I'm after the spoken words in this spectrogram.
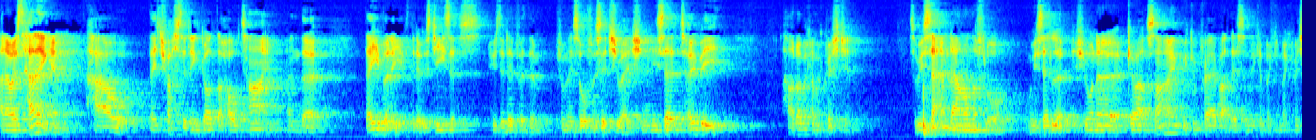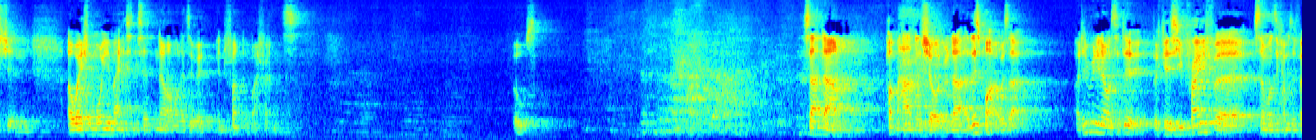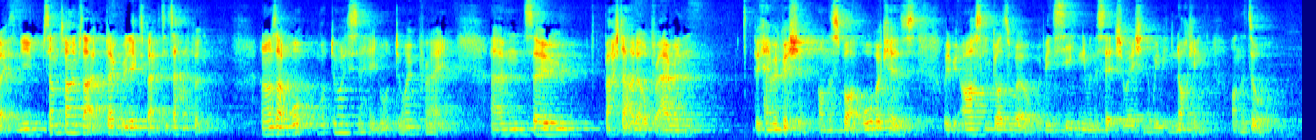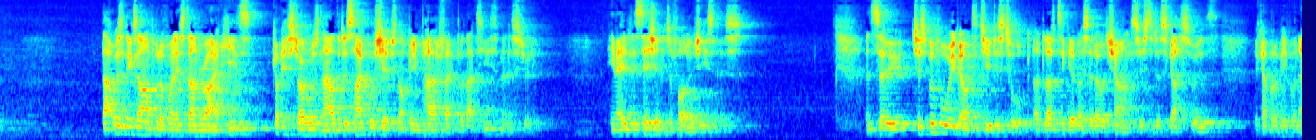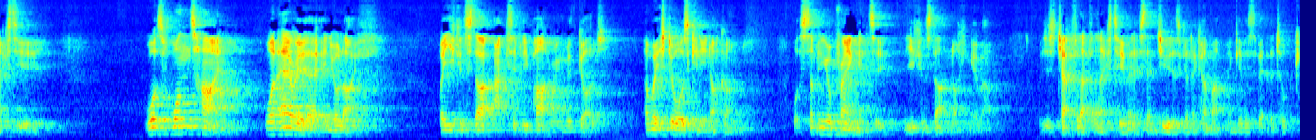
And I was telling him how they trusted in God the whole time and that they believed that it was Jesus who delivered them from this awful situation. And he said, Toby, how do I become a Christian? So we sat him down on the floor. We said, Look, if you want to go outside, we can pray about this and we can become a Christian away from all your mates. And he said, No, I want to do it in front of my friends. Balls. Sat down, put my hand on his shoulder, and at this point I was like, I didn't really know what to do because you pray for someone to come to faith and you sometimes like, don't really expect it to happen. And I was like, what, what do I say? What do I pray? Um, so bashed out a little prayer and became a Christian on the spot, all because we'd been asking God's will, we'd been seeking Him in the situation, and we'd been knocking on the door. That was an example of when it's done right. He's got his struggles now. The discipleship's not been perfect, but that's youth ministry. He made a decision to follow Jesus. And so, just before we go on to Judah's talk, I'd love to give us a little chance just to discuss with a couple of people next to you. What's one time, one area in your life where you can start actively partnering with God? And which doors can you knock on? What's something you're praying into that you can start knocking about? We'll just chat for that for the next two minutes, then Judah's going to come up and give us a bit of a talk.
